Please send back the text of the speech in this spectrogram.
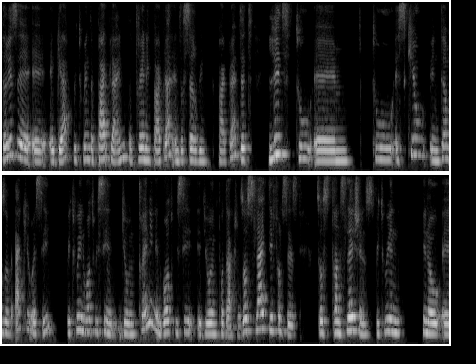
there is a, a, a, gap between the pipeline, the training pipeline, and the serving pipeline that leads to um, to a skew in terms of accuracy between what we see during training and what we see during production. Those slight differences, those translations between you know, a,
